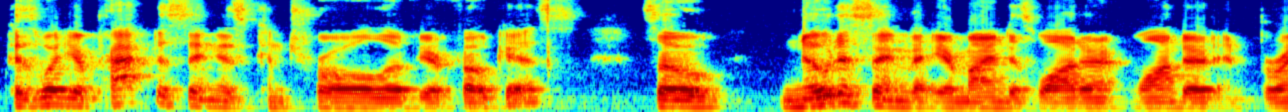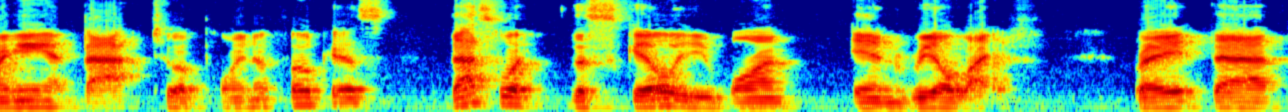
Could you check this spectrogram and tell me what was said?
Because what you're practicing is control of your focus. So noticing that your mind is wandered and bringing it back to a point of focus, that's what the skill you want in real life, right? That,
